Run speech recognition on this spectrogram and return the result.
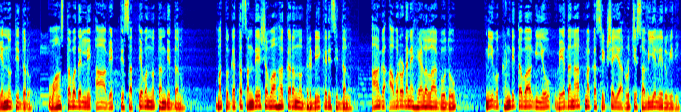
ಎನ್ನುತ್ತಿದ್ದರು. ವಾಸ್ತವದಲ್ಲಿ ಆ ವ್ಯಕ್ತಿ ಸತ್ಯವನ್ನು ತಂದಿದ್ದನು ಮತ್ತು ಗತ ಸಂದೇಶವಾಹಕರನ್ನು ದೃಢೀಕರಿಸಿದ್ದನು. ಆಗ ಅವರೊಡನೆ ಹೇಳಲಾಗುವುದು, ನೀವು ಖಂಡಿತವಾಗಿಯೂ ವೇದನಾತ್ಮಕ ಶಿಕ್ಷೆಯ ರುಚಿ ಸವಿಯಲಿರುವಿರಿ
